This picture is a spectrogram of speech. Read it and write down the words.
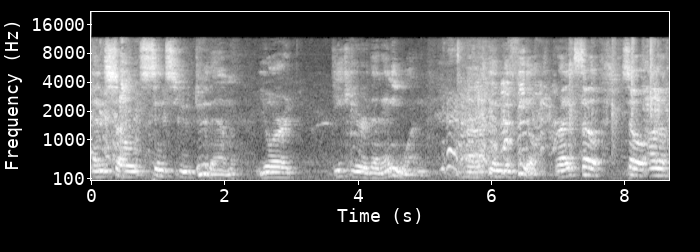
And so, since you do them, you're geekier than anyone uh, in the field, right? So, so on a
